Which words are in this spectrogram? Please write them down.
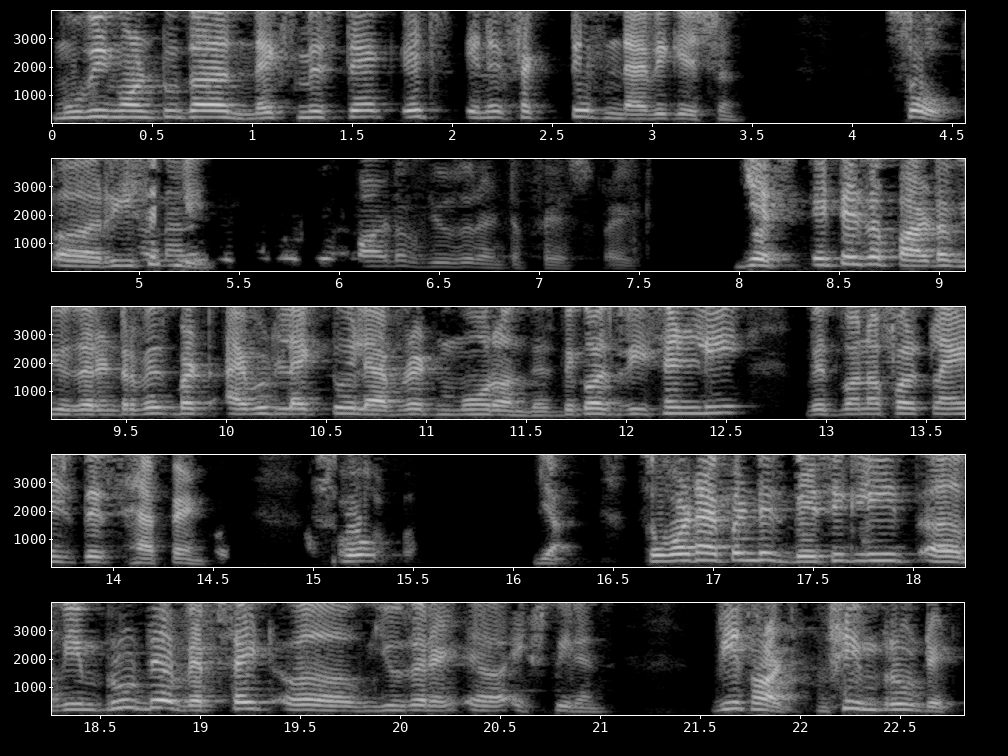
moving on to the next mistake it's ineffective navigation. So uh, recently part of user interface right? Yes it is a part of user interface but i would like to elaborate more on this because recently with one of our clients this happened. So yeah. So what happened is basically uh, we improved their website uh, user uh, experience. We thought we improved it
